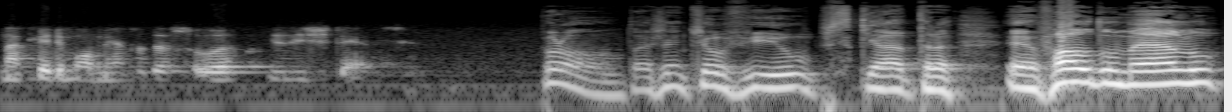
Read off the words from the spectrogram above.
naquele momento da sua existência. Pronto, a gente ouviu o psiquiatra Evaldo Melo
